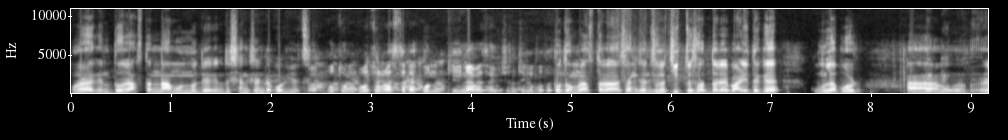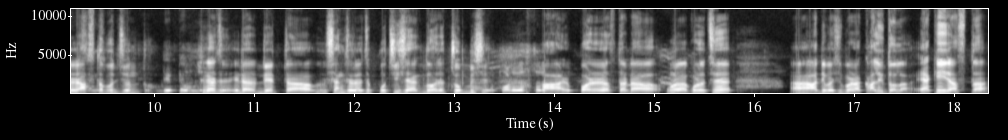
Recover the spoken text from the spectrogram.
ওনারা কিন্তু রাস্তার নাম অন্য দিয়ে কিন্তু স্যাংশনটা করিয়েছে। প্রথম প্রথম রাস্তাটা কোন কি নামে স্যাংশন ছিল প্রথম রাস্তাটা স্যাংশন ছিল চিত্ত সর্দারের বাড়ি থেকে কুমলাপুর রাস্তা পর্যন্ত। ঠিক আছে? এটা ডেটটা স্যাংশন হয়েছে পঁচিশ এক দু হাজার চব্বিশে আর পরের রাস্তাটা ওরা করেছে আহ, আদিবাসীপাড়া কালীতলা। একই রাস্তা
